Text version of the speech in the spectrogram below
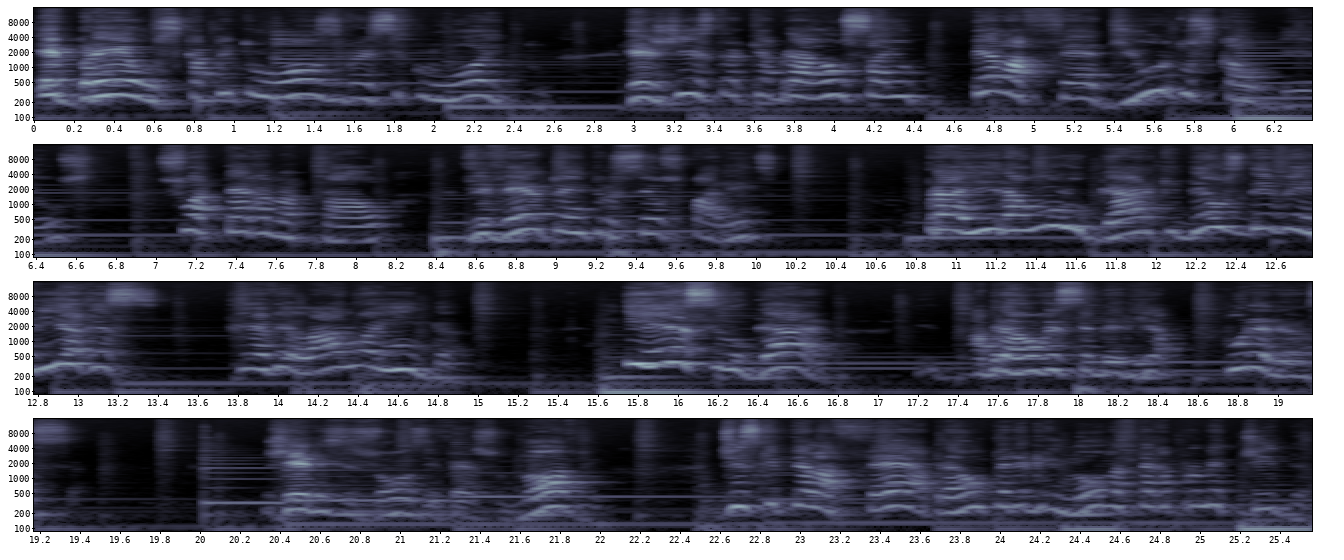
Hebreus, capítulo 11, versículo 8, registra que Abraão saiu pela fé de Ur dos Caldeus, sua terra natal, vivendo entre os seus parentes, para ir a um lugar que Deus deveria revelá-lo ainda. E esse lugar, Abraão receberia por herança. Gênesis 11, verso 9, diz que pela fé Abraão peregrinou na terra prometida.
